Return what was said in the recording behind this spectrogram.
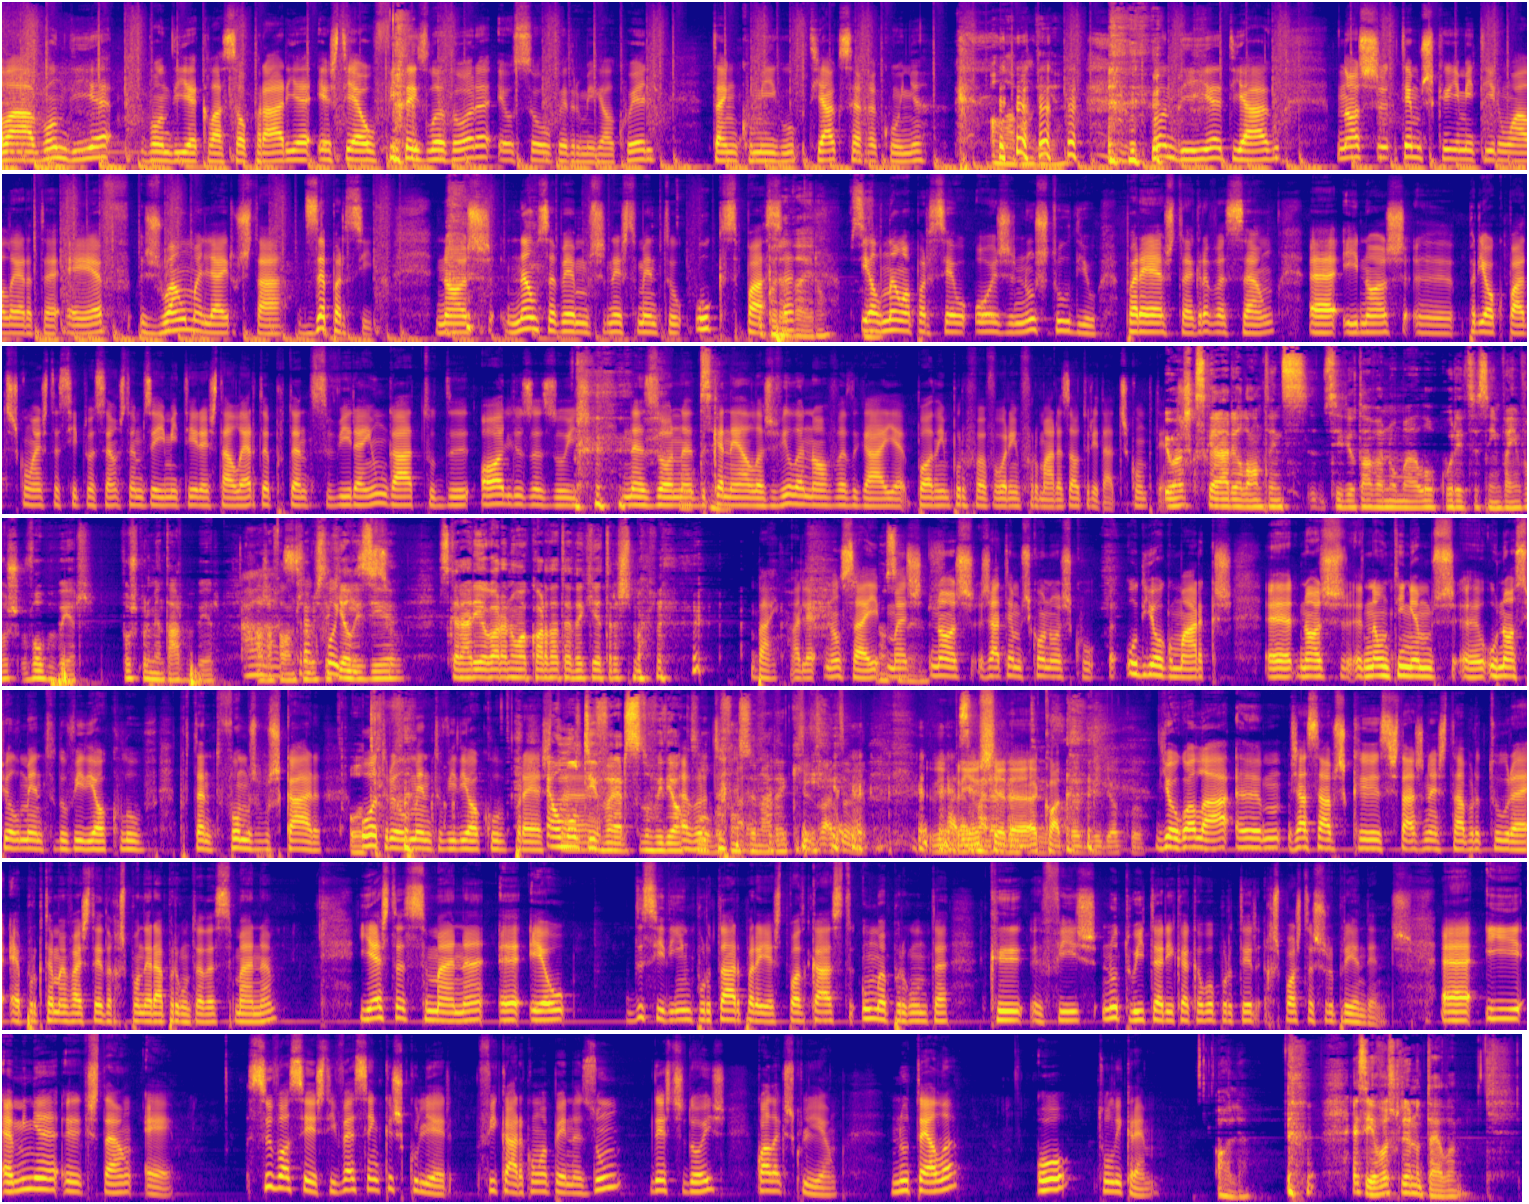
Olá, bom dia, bom dia classe operária. Este é o Fita Isoladora. Eu sou o Pedro Miguel Coelho. Tenho comigo Tiago Serra Cunha. Olá, bom dia. bom dia, Tiago. Nós temos que emitir um alerta EF. João Malheiro está desaparecido. Nós não sabemos neste momento o que se passa. Ele não apareceu hoje no estúdio para esta gravação uh, e nós, uh, preocupados com esta situação, estamos a emitir este alerta. Portanto, se virem um gato de olhos azuis na zona de Canelas, Vila Nova de Gaia, podem, por favor, informar as autoridades competentes. Eu acho que se calhar ele ontem decidiu, estava numa loucura e disse assim: Vem, vou, vou beber vou experimentar beber. Ah, Nós já falamos sobre isto aqui. Ele dizia, se calhar e agora não acorda até daqui a três semanas. Bem, olha, não sei, não mas sabemos. nós já temos connosco uh, o Diogo Marques, uh, nós não tínhamos uh, o nosso elemento do videoclube, portanto fomos buscar outro, outro elemento do videoclube para esta... É o multiverso do videoclube a funcionar aqui. Exatamente. Vim preencher a, a cota de videoclube. Diogo, olá, um, já sabes que se estás nesta abertura é porque também vais ter de responder à pergunta da semana. E esta semana eu decidi importar para este podcast uma pergunta que eh, fiz no Twitter e que acabou por ter respostas surpreendentes. Uh, e a minha eh, questão é: se vocês tivessem que escolher ficar com apenas um destes dois, qual é que escolhiam? Nutella ou Tule Creme? Olha, é assim, eu vou escolher Nutella.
